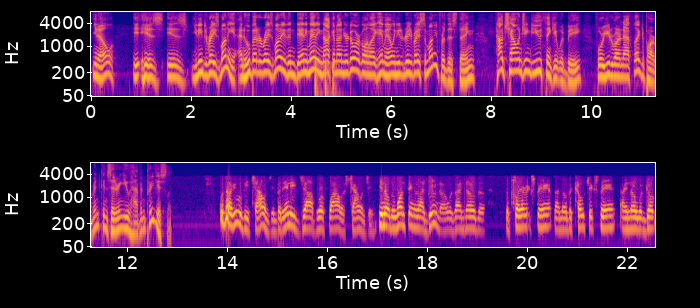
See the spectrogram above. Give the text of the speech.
you know, is is you need to raise money, and who better to raise money than Danny Manning knocking on your door, going like, "Hey, man, we need to raise some money for this thing." How challenging do you think it would be for you to run an athletic department, considering you haven't previously? Well, Doug, it would be challenging, but any job worthwhile is challenging. You know, the one thing that I do know is I know the the player experience, I know the coach experience, I know what go,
